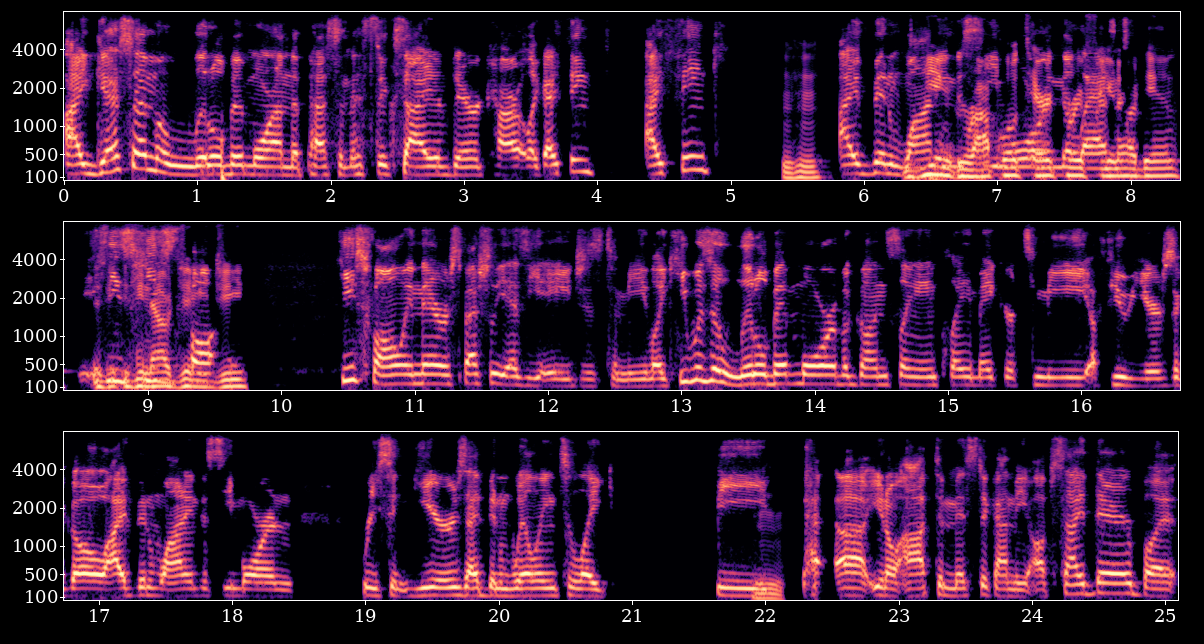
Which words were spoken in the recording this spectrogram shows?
I guess I'm a little bit more on the pessimistic side of Derek Carr. Like I think I think mm-hmm. I've been wanting to see more in the last. now, Dan? Is, he, is he now Jimmy fall, G? He's falling there, especially as he ages. To me, like he was a little bit more of a gunslinging playmaker to me a few years ago. I've been wanting to see more in recent years. I've been willing to like be, mm. uh, you know, optimistic on the upside there, but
